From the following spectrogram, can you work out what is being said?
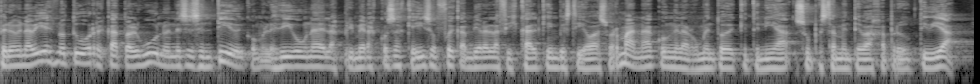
Pero Benavides no tuvo recato alguno en ese sentido y como les digo, una de las primeras cosas que hizo fue cambiar a la fiscal que investigaba a su hermana con el argumento de que tenía supuestamente baja productividad.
